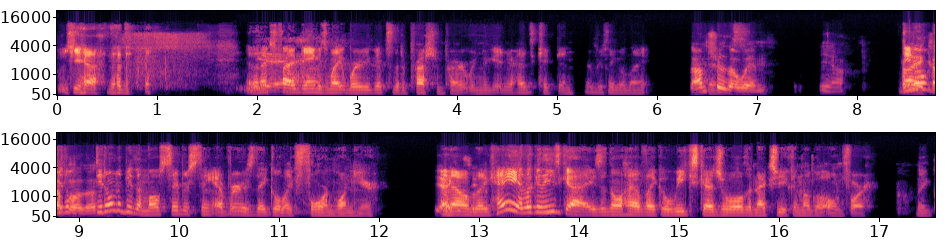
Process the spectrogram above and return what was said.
Yeah, the, the yeah. next five games might where you get to the depression part when you're getting your heads kicked in every single night. I'm sure they'll win. You know, they don't, they don't, they don't be the most Sabres thing ever is they go like four and one here. Yeah, and they'll be like, hey, look at these guys. And they'll have like a week schedule the next week and they'll go own four. Like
